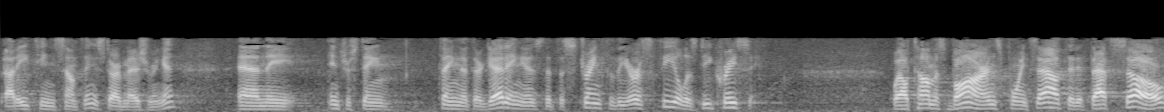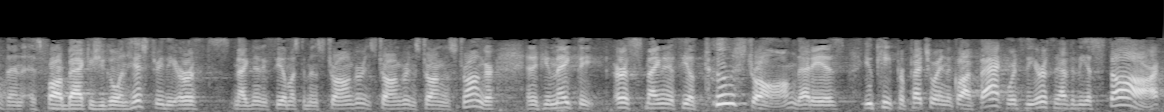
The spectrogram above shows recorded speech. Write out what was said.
About 18 something, started measuring it. And the interesting thing that they're getting is that the strength of the Earth's field is decreasing. Well, Thomas Barnes points out that if that's so, then as far back as you go in history, the Earth's magnetic field must have been stronger and stronger and stronger and stronger. And if you make the Earth's magnetic field too strong, that is, you keep perpetuating the clock backwards, the Earth would have to be a star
